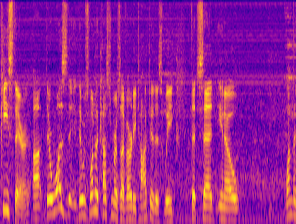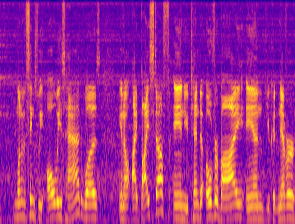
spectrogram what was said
piece there. Uh, there was there was one of the customers I've already talked to this week that said, you know, one of the one of the things we always had was, you know, I buy stuff and you tend to overbuy and you could never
